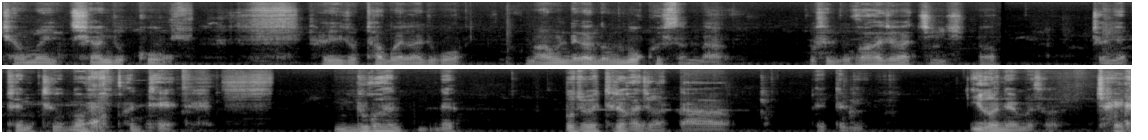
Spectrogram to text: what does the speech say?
정말 치안 좋고, 사이 좋다고 해가지고, 마음을 내가 너무 놓고 있었나. 무슨 누가 가져갔지 싶어. 저 옆 텐트 농부한테 누가 내 보조 배터리 가져갔다 했더니 이거냐면서 자기가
